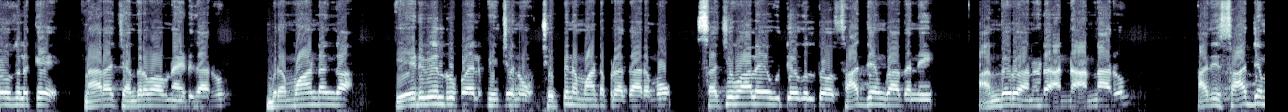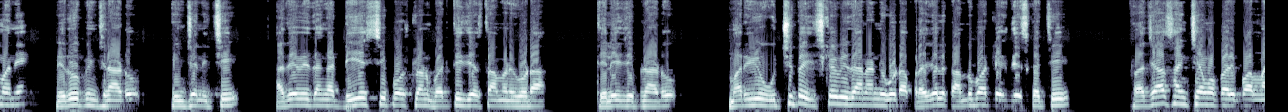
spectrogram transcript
రోజులకే నారా చంద్రబాబు నాయుడు గారు బ్రహ్మాండంగా ఏడు వేల రూపాయల పింఛను చెప్పిన మాట ప్రకారము సచివాలయ ఉద్యోగులతో సాధ్యం కాదని అందరూ అనడ అన్న అన్నారు. అది సాధ్యమని నిరూపించినాడు పింఛన్ ఇచ్చి అదేవిధంగా డిఎస్సి పోస్టులను భర్తీ చేస్తామని కూడా తెలియజెప్పినాడు. మరియు ఉచిత ఇసుక విధానాన్ని కూడా ప్రజలకు అందుబాటులోకి తీసుకొచ్చి ప్రజా సంక్షేమ పరిపాలన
